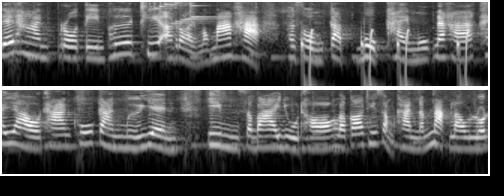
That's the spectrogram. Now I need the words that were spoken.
ได้ทานโปรตีนพืชที่อร่อยมากๆค่ะ ผสมกับบุกไข่มุกนะคะเขย่าทานคู่กันมื้อเย็น อิ่มสบายอยู่ท้อง แล้วก็ที่สำคัญน้ำหนักเราลด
